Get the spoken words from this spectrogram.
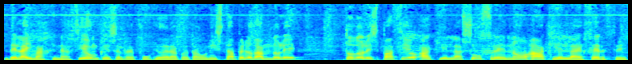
de la imaginación, que es el refugio de la protagonista, pero dándole todo el espacio a quien la sufre, no a quien la ejerce.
